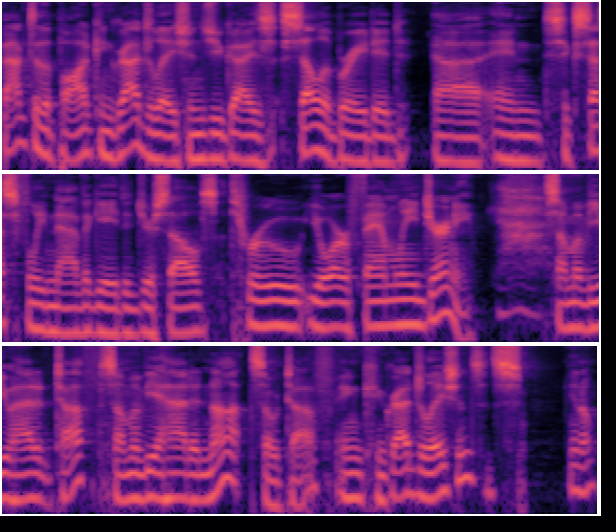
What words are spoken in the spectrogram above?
Back to the pod. Congratulations. You guys celebrated uh, and successfully navigated yourselves through your family journey. Yeah. Some of you had it tough, some of you had it not so tough. And congratulations. It's, you know,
